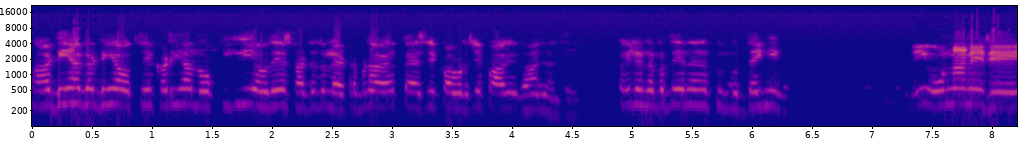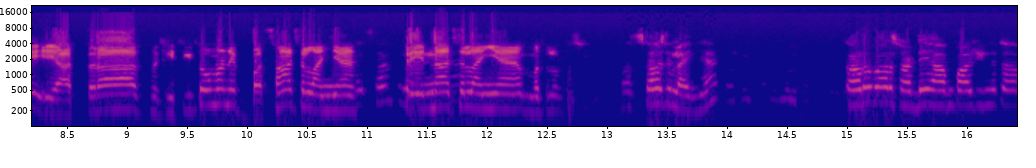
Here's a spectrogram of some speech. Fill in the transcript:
ਸਾਡੀਆਂ ਗੱਡੀਆਂ ਉੱਥੇ ਖੜੀਆਂ ਲੋਕੀ ਕੀ ਆਉਂਦੇ ਸਾਡੇ ਤੋਂ ਲੈਟਰ ਬਣਾਏ ਪੈਸੇ ਅਕਾਊਂਟ 'ਚ ਪਾ ਕੇ ਗਾਂ ਜਾਂਦੇ ਪਹਿਲੇ ਨੰਬਰ ਤੇ ਇਹਨਾਂ ਦਾ ਕੋਈ ਮੁੱਦਾ ਹੀ ਨਹੀਂ ਹੈਗਾ। ਨਹੀਂ ਉਹਨਾਂ ਨੇ ਜੇ ਯਾਤਰਾ ਕੀਤੀ ਤਾਂ ਉਹਨਾਂ ਨੇ ਬੱਸਾਂ ਚਲਾਈਆਂ ਟ੍ਰੇਨਾਂ ਚਲਾਈਆਂ ਮਤਲਬ ਬੱਸਾਂ ਚਲਾਈਆਂ। ਕਾਰੋਬਾਰ ਸਾਡੇ ਆਮ ਪਾਰਟੀ ਨੇ ਤਾਂ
